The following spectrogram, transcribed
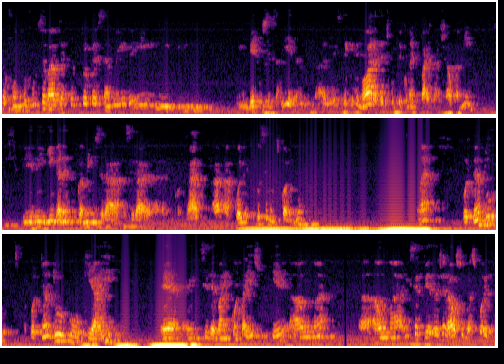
no fundo, no fundo você vai o tempo todo tropeçando em, em, em, em, becos sem saída. Às vezes tem que demorar até descobrir como é que faz para achar o caminho, e ninguém garante que o caminho será, será eh, encontrado. A, a coisa é que você não descobre nunca. Não é? Portanto, Portanto, o que há aí é, é se levar em conta isso, que há uma, há uma incerteza geral sobre as coisas.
